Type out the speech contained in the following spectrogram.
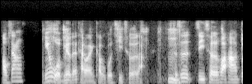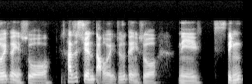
好像。因为我没有在台湾考过汽车啦，嗯、可是机车的话，他都会跟你说，他是宣导诶，就是跟你说，你行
